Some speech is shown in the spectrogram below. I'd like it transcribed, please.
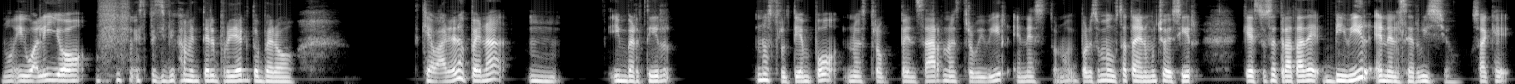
¿no? Igual y yo, específicamente el proyecto, pero que vale la pena mm, invertir nuestro tiempo, nuestro pensar, nuestro vivir en esto, ¿no? Y por eso me gusta también mucho decir que esto se trata de vivir en el servicio, o sea, que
